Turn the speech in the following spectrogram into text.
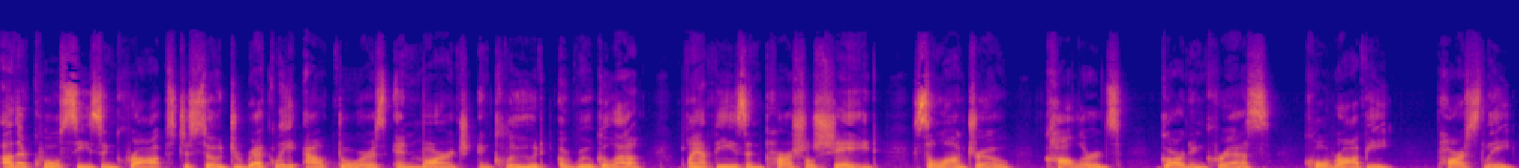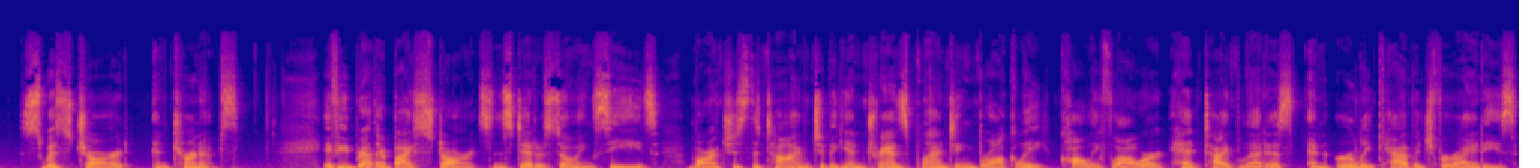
Other cool season crops to sow directly outdoors in March include arugula, plant these in partial shade, cilantro, collards, garden cress, kohlrabi, parsley, Swiss chard, and turnips. If you'd rather buy starts instead of sowing seeds, March is the time to begin transplanting broccoli, cauliflower, head type lettuce, and early cabbage varieties,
